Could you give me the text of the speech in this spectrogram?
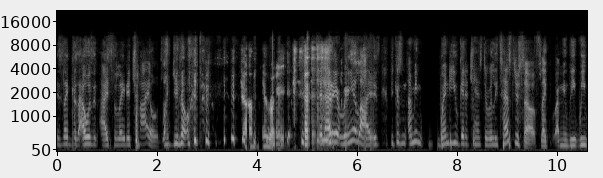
is like because i was an isolated child like you know yeah, you're right. and I didn't realize because I mean, when do you get a chance to really test yourself? Like, I mean, we we,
